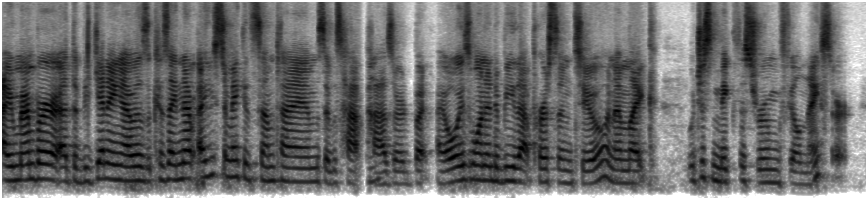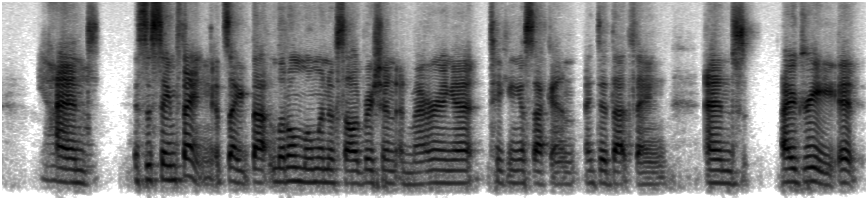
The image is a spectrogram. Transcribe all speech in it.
I remember at the beginning I was because I never I used to make it sometimes it was haphazard, but I always wanted to be that person too. And I'm like, would just make this room feel nicer. Yeah. And it's the same thing. It's like that little moment of celebration, admiring it, taking a second. I did that thing. And I agree. It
